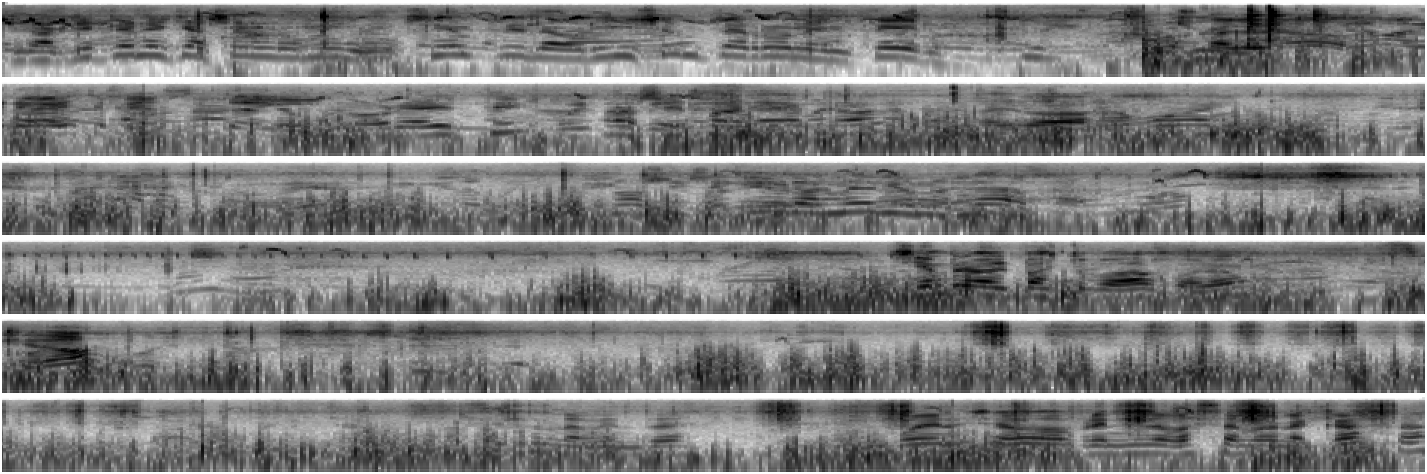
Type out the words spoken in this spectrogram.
Pero aquí tenés que hacer lo mismo, siempre la orilla un terrón entero. Vamos a agregar este pedacito ahí. Ahora este, hace para acá. Ahí va. Vamos ahí. No, si se quiebra al medio no es nada. Siempre va el pasto para abajo, ¿no? ¿Quedó? Es fundamental. Bueno, ya vamos aprendiendo a pasarnos a la casa.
